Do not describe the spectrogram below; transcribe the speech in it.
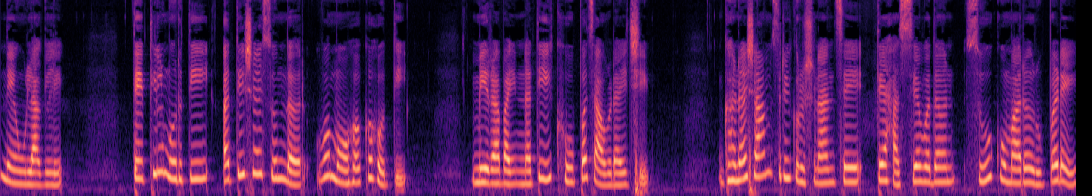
नेऊ लागले. तेथील मूर्ती अतिशय सुंदर व मोहक होती. मीराबाईंना ती खूपच आवडायची. घनश्याम श्रीकृष्णांचे ते हास्यवदन सुकुमार रुपडे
